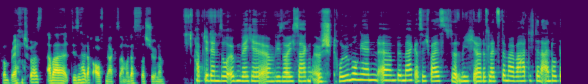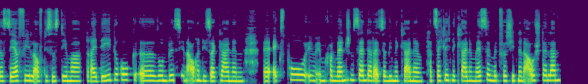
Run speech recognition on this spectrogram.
vom Brand Trust. Aber die sind halt auch aufmerksam und das ist das Schöne. Habt ihr denn so irgendwelche, äh, wie soll ich sagen, äh, Strömungen äh, bemerkt? Also ich weiß, wie ich äh, das letzte Mal war, hatte ich den Eindruck, dass sehr viel auf dieses Thema 3D-Druck äh, so ein bisschen auch in dieser kleinen äh, Expo im, im Convention Center, da ist ja wie eine kleine, tatsächlich eine kleine Messe mit verschiedenen Ausstellern.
